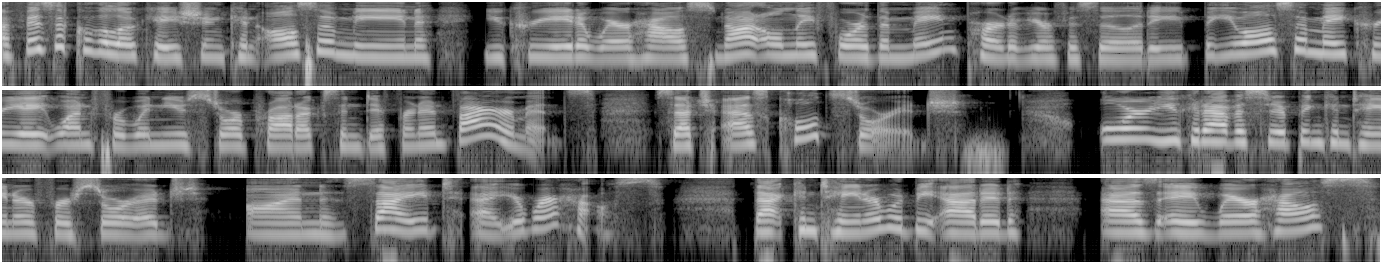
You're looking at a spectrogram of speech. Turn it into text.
A physical location can also mean you create a warehouse not only for the main part of your facility, but you also may create one for when you store products in different environments, such as cold storage. Or you could have a shipping container for storage on site at your warehouse. That container would be added as a warehouse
